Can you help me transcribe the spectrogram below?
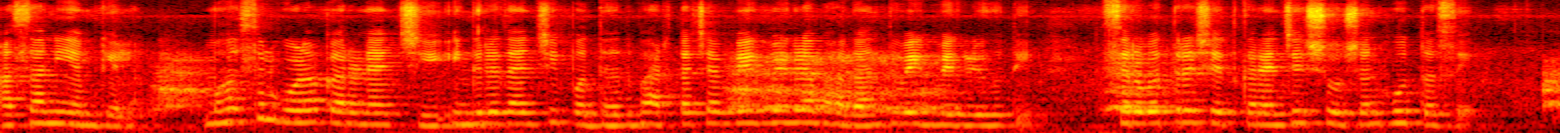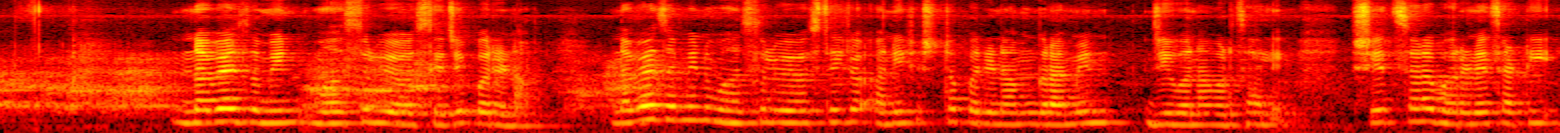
असा नियम केला. महसूल गोळा करण्याची इंग्रजांची पद्धत भारताच्या वेगवेगळ्या भागांत वेगवेगळी होती. सर्वत्र शेतकऱ्यांचे शोषण होत असे. नव्या जमीन महसूल व्यवस्थेचे परिणाम. नव्या जमीन महसूल व्यवस्थेचे अनिष्ट परिणाम ग्रामीण जीवनावर झाले. शेतसारा भरण्यासाठी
